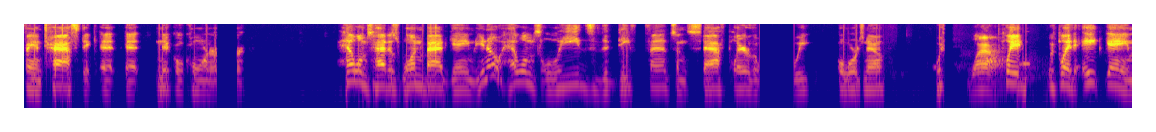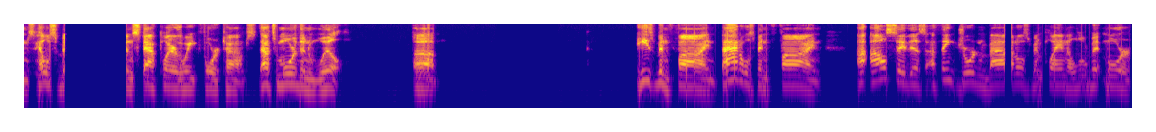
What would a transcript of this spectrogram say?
fantastic at, at nickel corner. Hellams had his one bad game. Do you know Hellams leads the defense and staff player of the week awards now? we wow. Played we played eight games. Hellams has been staff player of the week four times. That's more than Will. Uh, he's been fine. Battle's been fine. I, will say this: I think Jordan Battle's been playing a little bit more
